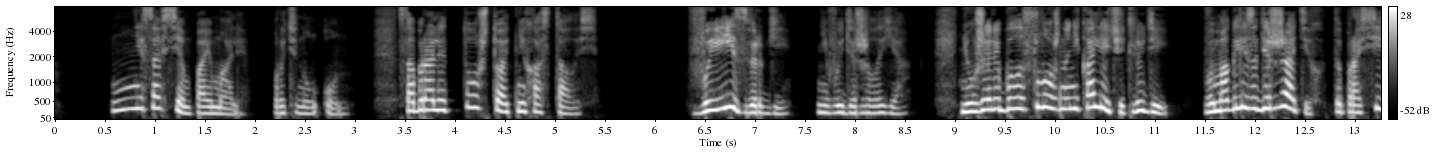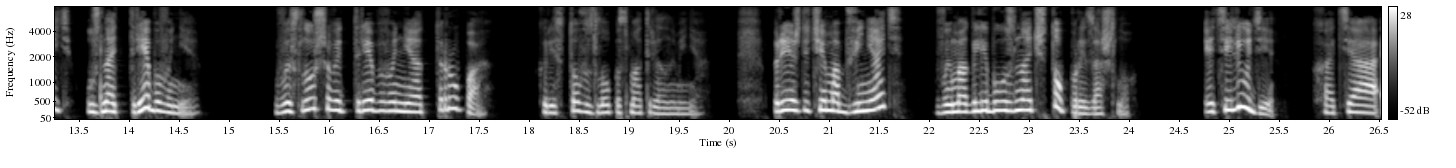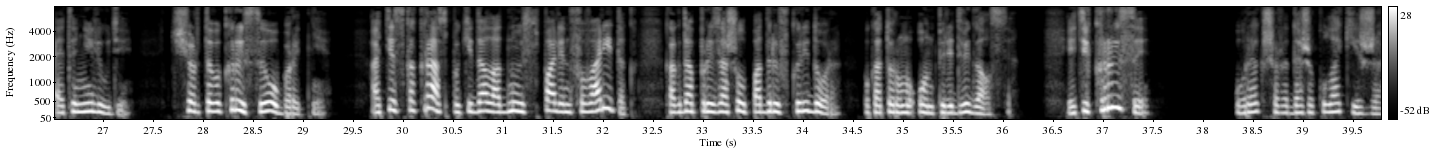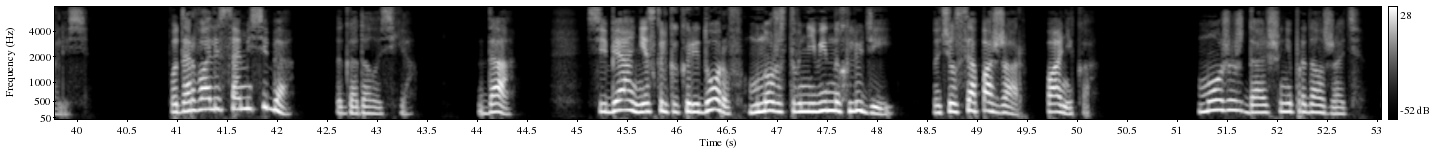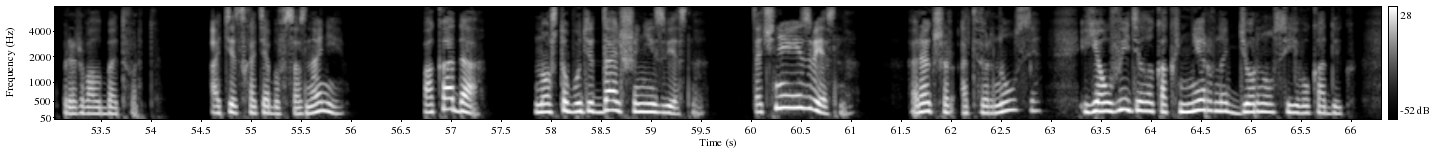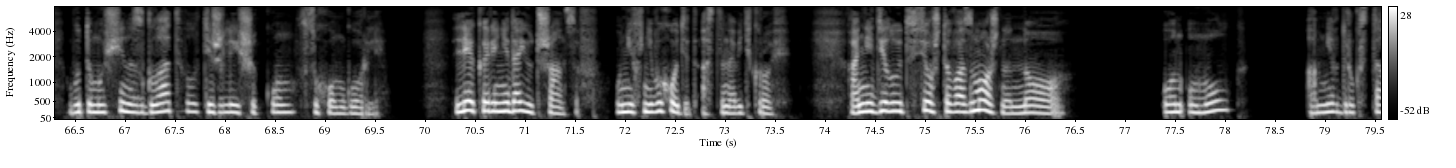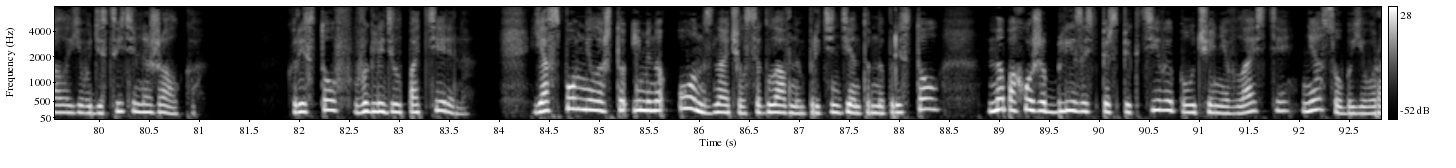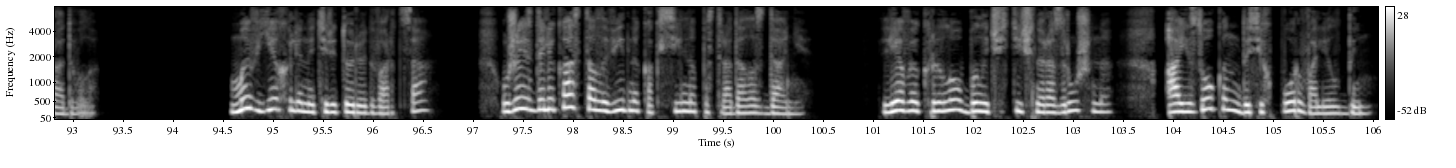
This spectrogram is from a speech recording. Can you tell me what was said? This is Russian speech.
«Не совсем поймали», — протянул он. «Собрали то, что от них осталось». «Вы изверги!» — не выдержала я. «Неужели было сложно не калечить людей? Вы могли задержать их, допросить, узнать требования?» «Выслушивать требования от трупа?» Крестов зло посмотрел на меня. «Прежде чем обвинять, вы могли бы узнать, что произошло. Эти люди, хотя это не люди, Чертовы крысы-оборотни. Отец как раз покидал одну из спален фавориток, когда произошел подрыв коридора, по которому он передвигался. Эти крысы... У Рекшера даже кулаки сжались. «Подорвали сами себя», — догадалась я. «Да. Себя, несколько коридоров, множество невинных людей. Начался пожар, паника». «Можешь дальше не продолжать», — прервал Бетфорд. «Отец хотя бы в сознании?» «Пока да», но что будет дальше, неизвестно. Точнее, известно. Рекшер отвернулся, и я увидела, как нервно дернулся его кадык, будто мужчина сглатывал тяжелейший ком в сухом горле. Лекари не дают шансов, у них не выходит остановить кровь. Они делают все, что возможно, но... Он умолк, а мне вдруг стало его действительно жалко. Крестов выглядел потерянно, я вспомнила, что именно он значился главным претендентом на престол, но, похоже, близость перспективы получения власти не особо его радовала. Мы въехали на территорию дворца. Уже издалека стало видно, как сильно пострадало здание. Левое крыло было частично разрушено, а из окон до сих пор валил дым.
